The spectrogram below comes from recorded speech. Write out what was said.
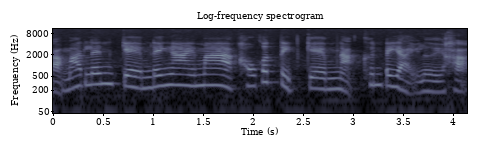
สามารถเล่นเกมได้ง่ายมาก เขาก็ติดเกมหนักขึ้นไปใหญ่เลยค่ะ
